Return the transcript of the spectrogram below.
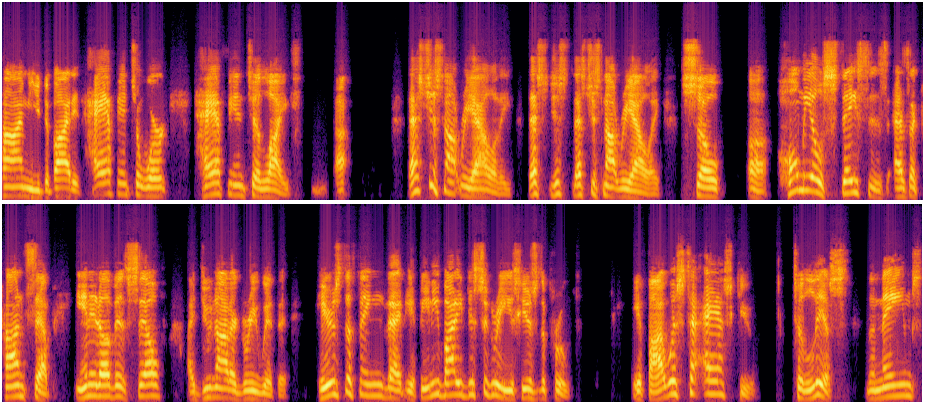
time, you divide it half into work, half into life. Uh, that's just not reality. That's just that's just not reality. So uh, homeostasis as a concept in and of itself, I do not agree with it. Here's the thing that if anybody disagrees, here's the proof. If I was to ask you to list the names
